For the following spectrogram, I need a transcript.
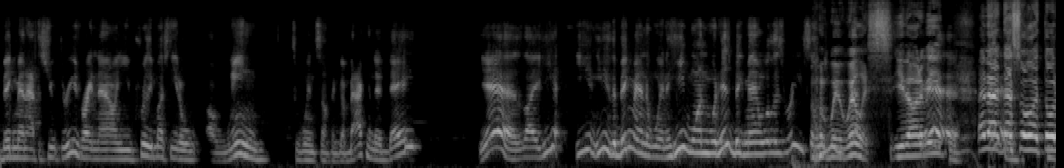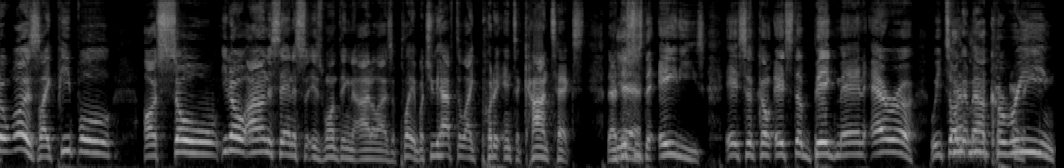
big men have to shoot threes right now, and you pretty much need a, a wing to win something. But back in the day, yeah, like he he, he needed the big man to win. He won with his big man Willis Reed. So with Willis, you know what I mean? Yeah, and that, yeah. that's all I thought it was. Like people are so you know i understand this is one thing to idolize a play but you have to like put it into context that yeah. this is the 80s it's a it's the big man era we talking about kareem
